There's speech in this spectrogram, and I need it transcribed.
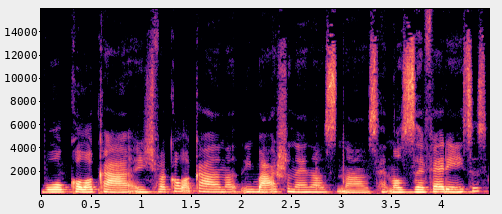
vou colocar, a gente vai colocar na, embaixo, né, nas, nas nossas referências,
